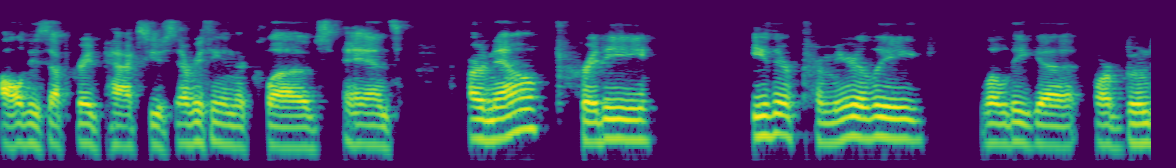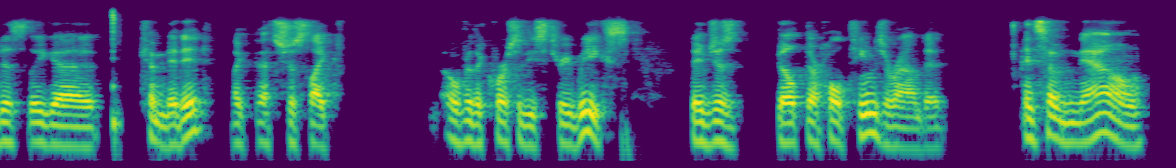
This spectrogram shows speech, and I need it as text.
all these upgrade packs, used everything in their clubs, and are now pretty either Premier League, La Liga, or Bundesliga committed. Like that's just like over the course of these three weeks, they've just built their whole teams around it. And so now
